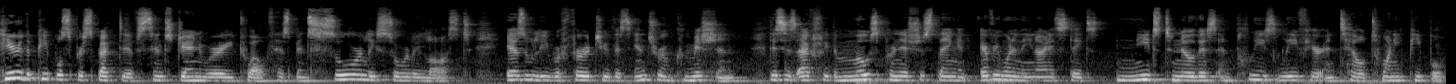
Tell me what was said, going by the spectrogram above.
Here, the people's perspective since January 12th has been sorely, sorely lost. Ezili referred to this interim commission. This is actually the most pernicious thing, and everyone in the United States needs to know this, and please leave here and tell 20 people.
